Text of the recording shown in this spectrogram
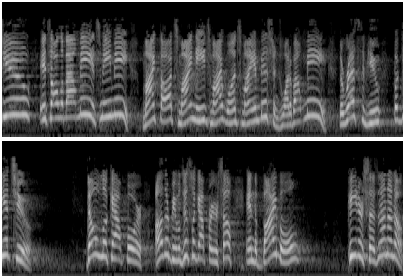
you. It's all about me. It's me, me. My thoughts, my needs, my wants, my ambitions. What about me? The rest of you, forget you. Don't look out for other people. Just look out for yourself. And the Bible, Peter says, no, no, no.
